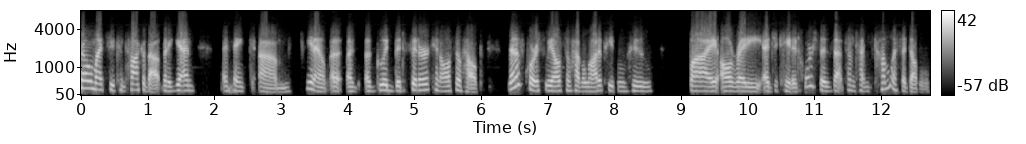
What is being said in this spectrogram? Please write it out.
so much you can talk about. But again, I think um, you know a, a, a, good bit fitter can also help. Then, of course, we also have a lot of people who buy already educated horses that sometimes come with a double.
